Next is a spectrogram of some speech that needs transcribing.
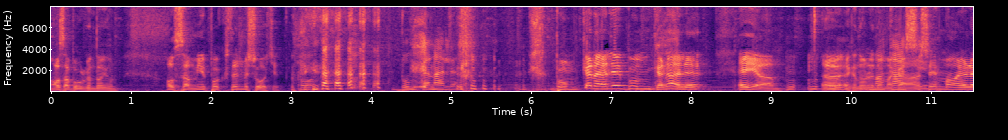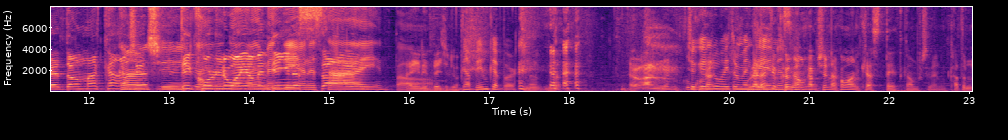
O sa bukur këndoi unë. O sa mirë po kthen me shoqet. Po. Bun kanale. Bun kanale, bun kanale. Ej, um, uh, e këndon Redon Makashi, moj Redon Makashi, dikur luaja me ndjenjën e saj. Po. A jeni të vegjël ju. Gabim ke bërë. Që ke luajtur me ndjenjën e saj. Kënga unë kam qenë akoma në klasë 8, kam përshtypjen. 4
